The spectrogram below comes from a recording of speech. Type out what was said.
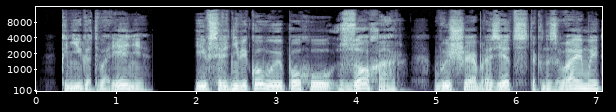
— «Книга творения», и в средневековую эпоху «Зохар» — высший образец так называемой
